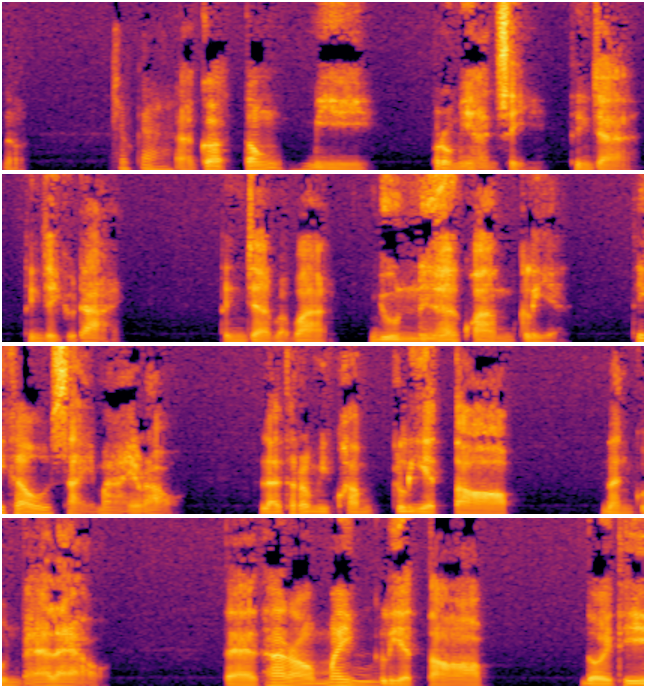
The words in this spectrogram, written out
เนาะเจ้าค่ะอ่าก็ต้องมีปรมิหารสีถึงจะถึงจะอยู่ได้ ถึงจะแบบว่าอยู่เหนือความเกลียดที่เขาใส่มาให้เรา แล้วถ้าเรามีความเกลียดตอบ นั่นคุณแพ้แล้ว แต่ถ้าเราไม่เกลียดตอบ โดยที่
